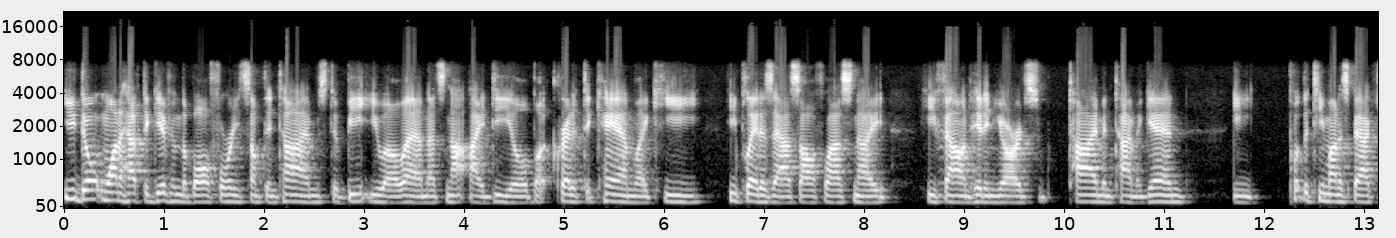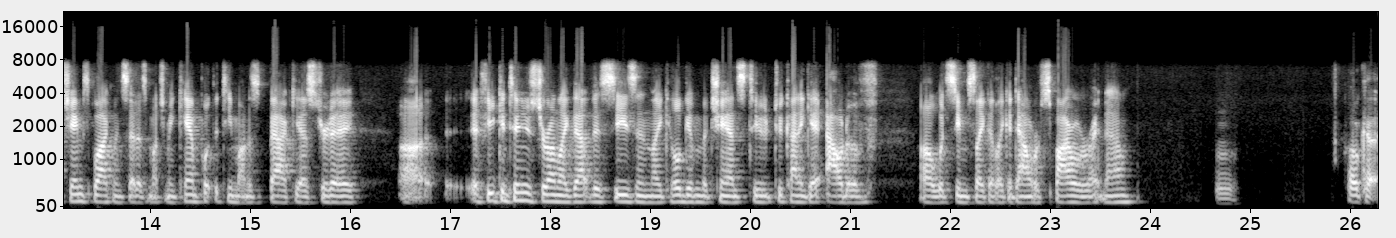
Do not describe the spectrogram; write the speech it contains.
you don't want to have to give him the ball 40 something times to beat ULM. That's not ideal, but credit to Cam, like he he played his ass off last night. He found hidden yards time and time again. He put the team on his back. James Blackman said as much. I mean, Cam put the team on his back yesterday. Uh, if he continues to run like that this season, like he'll give him a chance to to kind of get out of uh, what seems like a, like a downward spiral right now. Mm. Okay,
